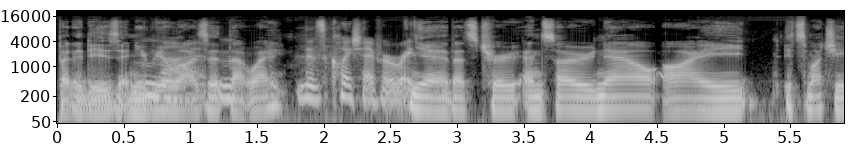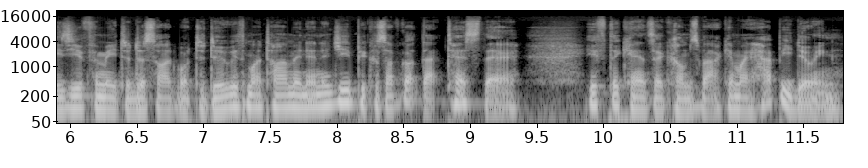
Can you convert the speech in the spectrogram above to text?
but it is, and you realize it that way. There's a cliche for a reason. Yeah, that's true. And so now I it's much easier for me to decide what to do with my time and energy because I've got that test there. If the cancer comes back, am I happy doing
